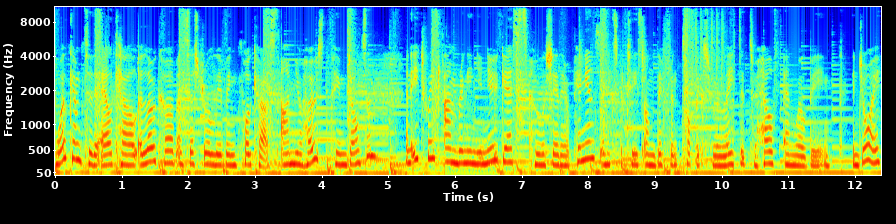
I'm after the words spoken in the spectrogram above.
Welcome to the LCAL, a low carb ancestral living podcast. I'm your host, Pim Jansson, and each week I'm bringing you new guests who will share their opinions and expertise on different topics related to health and well being. Enjoy!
